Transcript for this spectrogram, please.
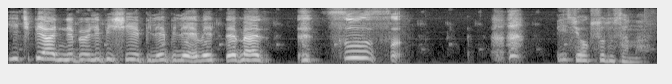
Hiçbir anne böyle bir şeye bile bile evet demez. Sus. Biz yoksuluz ama.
